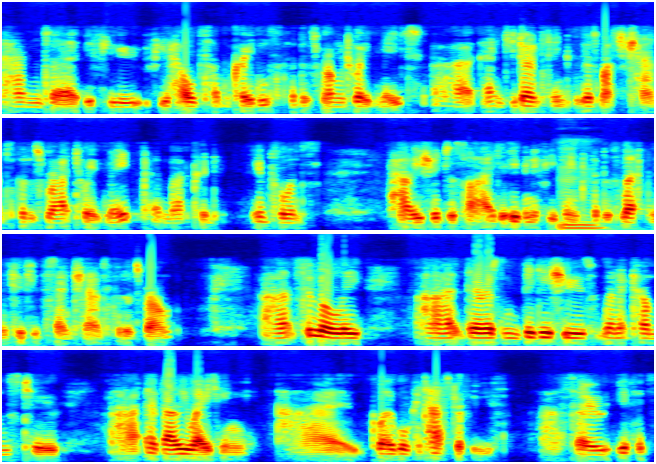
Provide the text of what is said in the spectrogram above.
and uh, if you if you held some credence that it's wrong to eat meat, uh, and you don't think that there's much chance that it's right to eat meat, then that could influence how you should decide, even if you think mm. that it's less than 50% chance that it's wrong. Uh, similarly, uh, there are some big issues when it comes to uh, evaluating uh, global catastrophes. Uh, so if it's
